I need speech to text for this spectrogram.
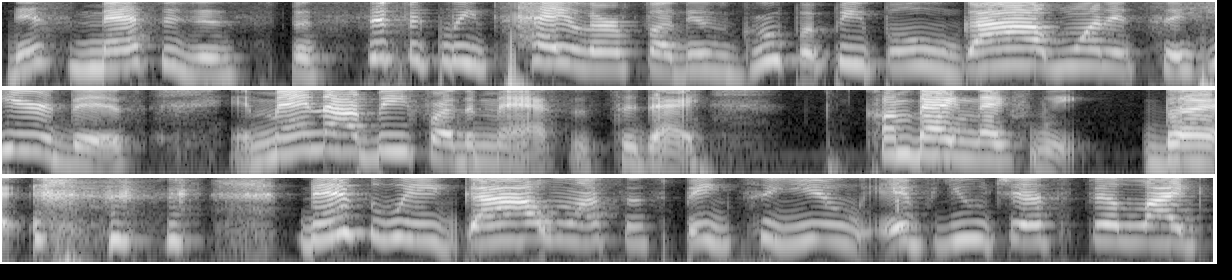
This message is specifically tailored for this group of people who God wanted to hear this. It may not be for the masses today. Come back next week. But this week God wants to speak to you if you just feel like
